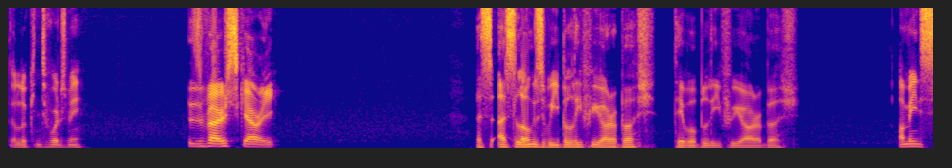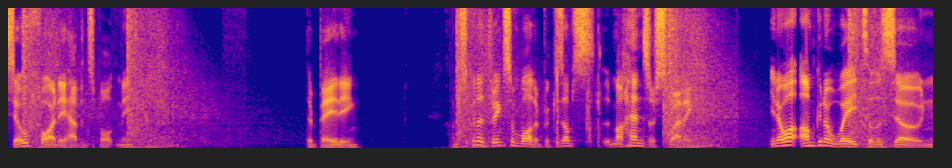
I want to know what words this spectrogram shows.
They're looking towards me. It's very scary. As, as long as we believe we are a bush, they will believe we are a bush. I mean, so far they haven't spotted me. They're baiting. I'm just gonna drink some water because I'm my hands are sweating. You know what? I'm gonna wait till the zone.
